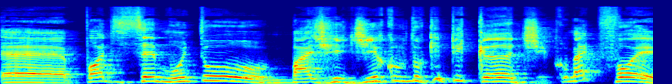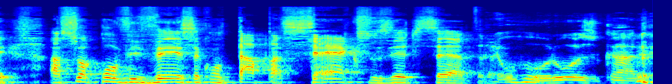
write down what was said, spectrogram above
É, pode ser muito mais ridículo do que picante. Como é que foi a sua convivência com tapa-sexos e etc? É horroroso, cara. É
